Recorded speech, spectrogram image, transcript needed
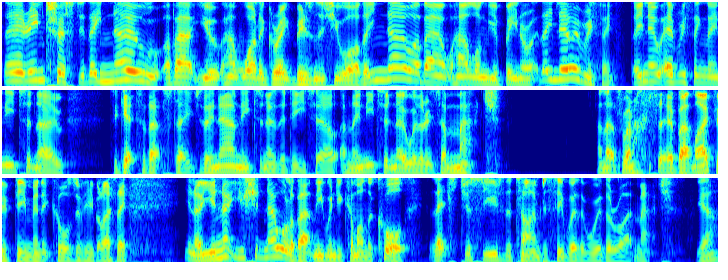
They're interested. They know about you, how, what a great business you are. They know about how long you've been around. They know everything. They know everything they need to know to get to that stage. They now need to know the detail and they need to know whether it's a match. And that's when I say about my 15 minute calls with people, I say, you know, you know, you should know all about me when you come on the call. Let's just use the time to see whether we're the right match. Yeah.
